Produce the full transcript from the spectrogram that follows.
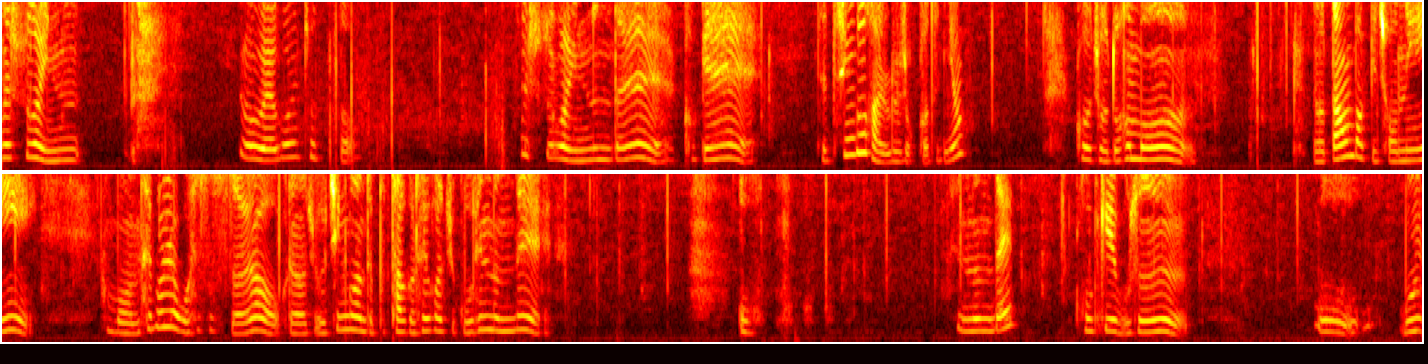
할 수가 있는 이거 왜 걸쳤다? 할 수가 있는데 그게 제 친구가 알려줬거든요. 그거 저도 한번 다운받기 전에 한번 해보려고 했었어요. 그래가지고 친구한테 부탁을 해가지고 했는데, 오, 했는데, 거기에 무슨, 뭐, 뭐,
